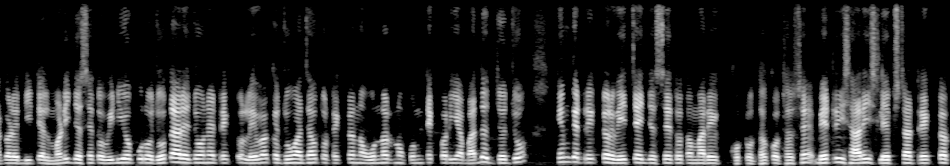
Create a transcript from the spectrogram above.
આગળ ડિટેલ મળી જશે. તો વીડિયો પૂરો જોતા રહેજો અને ટ્રેક્ટર લેવા કે જોવા જાવ તો ટ્રેક્ટરના ઓનરનો કોન્ટેક કર્યા બાદ જ જજો. કેમ કે ટ્રેક્ટર વેચાઈ જશે તો તમારે ખોટો ધક્કો થશે. બેટરી સારી સ્લેપસ્ટાર ટ્રેક્ટર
